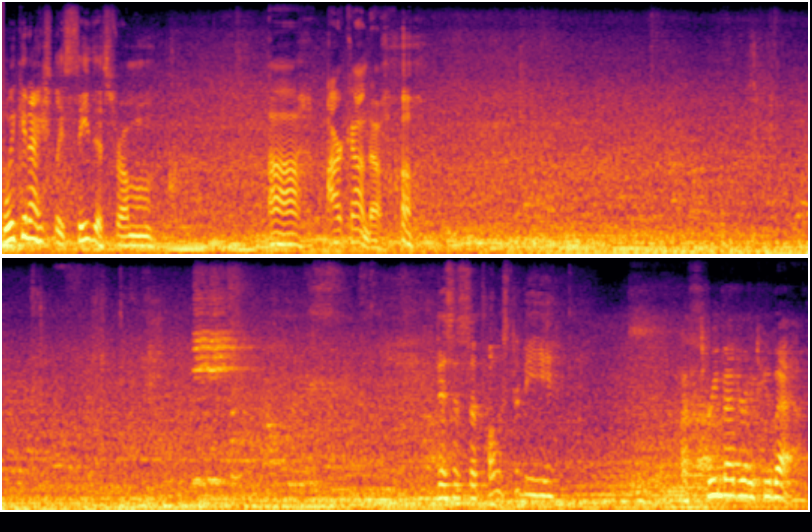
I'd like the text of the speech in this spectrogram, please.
We can actually see this from uh, our condo. this is supposed to be a three bedroom, two bath.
